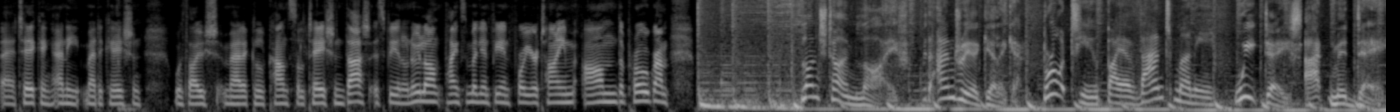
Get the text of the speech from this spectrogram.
uh, taking any medication without medical consultation. That is Fiann Newland. Thanks a million, Fiann, for your time on the programme. Lunchtime Live with Andrea Gilligan. Brought to you by Avant Money. Weekdays at midday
